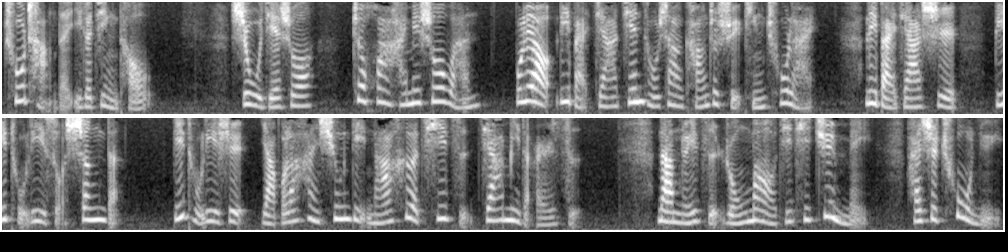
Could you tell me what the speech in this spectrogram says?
出场的一个镜头。十五节说，这话还没说完，不料利百加肩头上扛着水瓶出来。利百加是比土利所生的，比土利是亚伯拉罕兄弟拿鹤妻子加密的儿子。那女子容貌极其俊美，还是处女，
